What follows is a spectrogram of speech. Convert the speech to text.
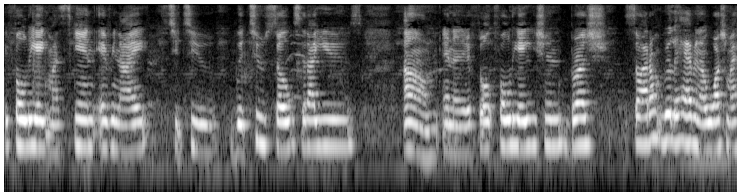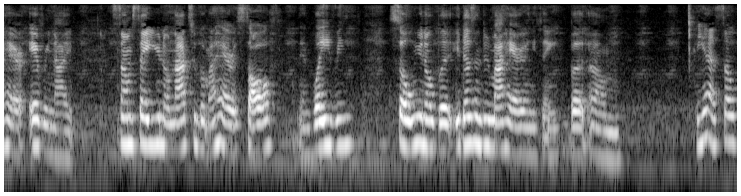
exfoliate my skin every night to to with two soaps that I use. Um, and an exfoliation brush. So I don't really have it. I wash my hair every night some say, you know, not to, but my hair is soft and wavy. So, you know, but it doesn't do my hair anything. But, um, yeah, so,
